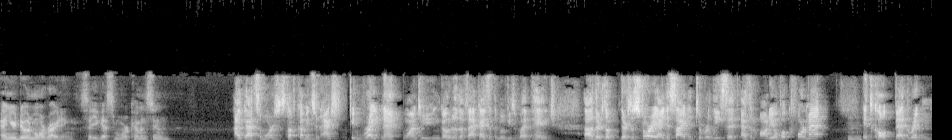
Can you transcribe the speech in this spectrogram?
And you're doing more writing, so you got some more coming soon. I've got some more stuff coming soon. Actually, right now, if you want to, you can go to the Fat Guys at the Movies webpage. Uh, there's a there's a story. I decided to release it as an audiobook format. Mm-hmm. It's called Bedridden,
